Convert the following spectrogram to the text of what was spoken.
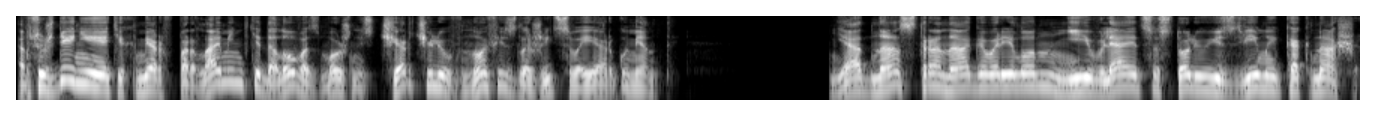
Обсуждение этих мер в парламенте дало возможность Черчиллю вновь изложить свои аргументы. «Ни одна страна, — говорил он, — не является столь уязвимой, как наша,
